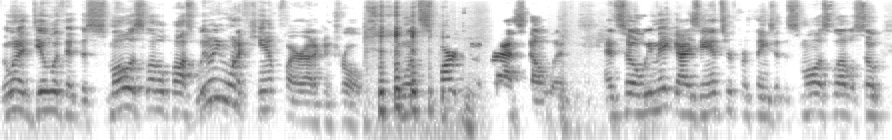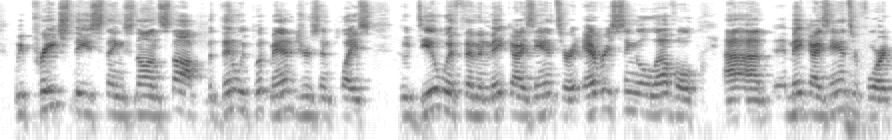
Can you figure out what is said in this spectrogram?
We want to deal with it the smallest level possible. We don't even want a campfire out of control. We want sparks in the grass dealt with. And so we make guys answer for things at the smallest level. So we preach these things nonstop, but then we put managers in place who deal with them and make guys answer at every single level, uh, make guys answer for it.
